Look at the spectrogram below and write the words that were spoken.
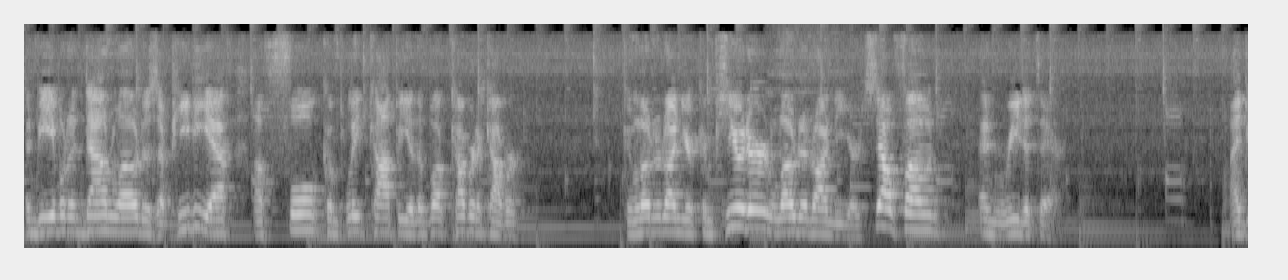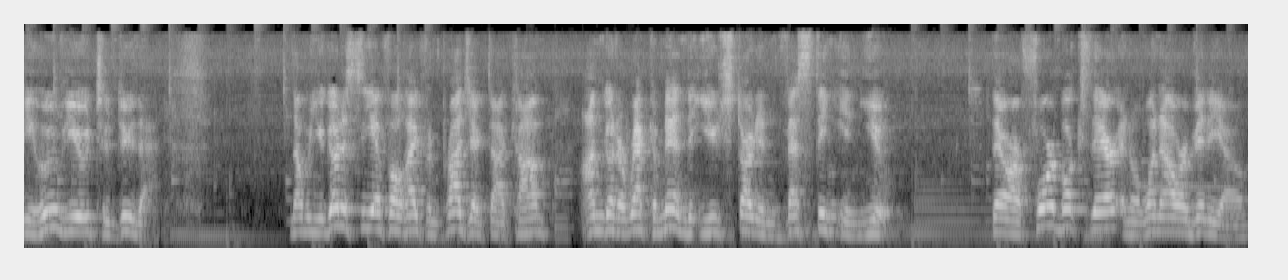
and be able to download as a PDF a full, complete copy of the book, cover to cover. You can load it on your computer, load it onto your cell phone, and read it there. I behoove you to do that. Now, when you go to CFO-project.com, I'm going to recommend that you start investing in you. There are four books there and a one hour video.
